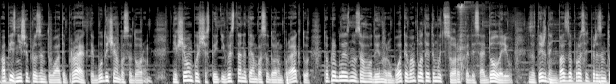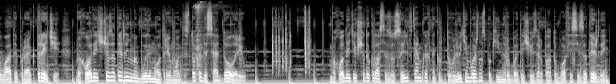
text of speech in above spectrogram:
а пізніше презентувати проекти, будучи амбасадором. Якщо вам пощастить і ви станете амбасадором проекту, то приблизно за годину роботи вам платитимуть 40-50 доларів. За тиждень вас запросять презентувати проект тричі. Виходить, що за тиждень ми будемо отримувати 150 доларів. Виходить, якщо докласти зусиль в темках на криптовалюті, можна спокійно робити чиюсь зарплату в офісі за тиждень.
